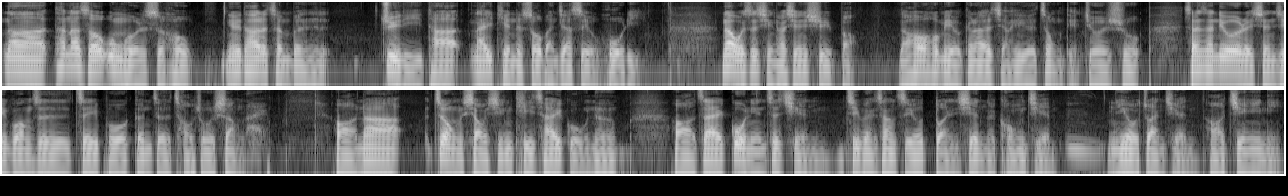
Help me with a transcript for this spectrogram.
那他那时候问我的时候，因为他的成本距离他那一天的收盘价是有获利，那我是请他先续报，然后后面有跟他讲一个重点，就是说三三六二的先进光是这一波跟着炒作上来，哦，那这种小型题材股呢？哦，在过年之前，基本上只有短线的空间。嗯，你有赚钱，好建议你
